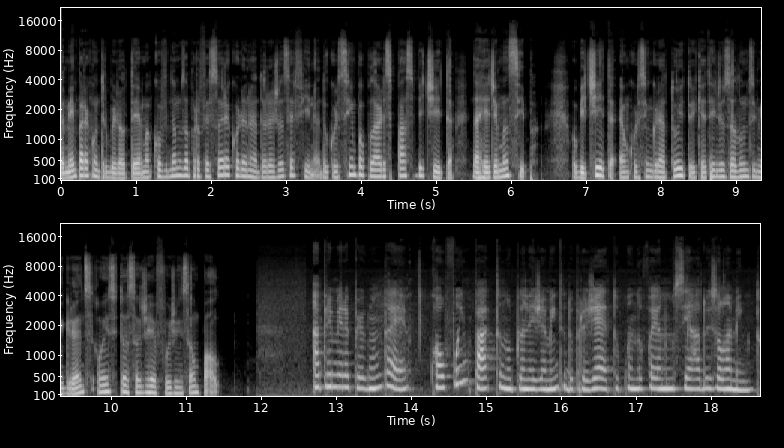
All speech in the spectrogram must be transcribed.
Também para contribuir ao tema, convidamos a professora e coordenadora Josefina, do cursinho popular Espaço Bitita, da rede Emancipa. O Bitita é um cursinho gratuito e que atende os alunos imigrantes ou em situação de refúgio em São Paulo. A primeira pergunta é: qual foi o impacto no planejamento do projeto quando foi anunciado o isolamento?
